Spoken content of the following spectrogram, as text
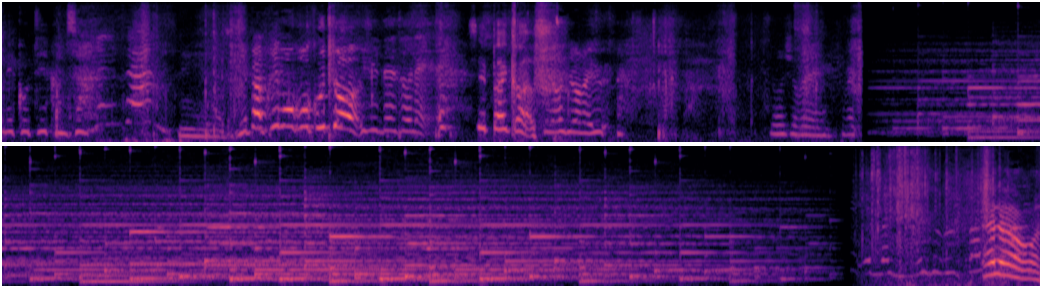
sur les côtés, comme ça. Euh, J'ai pas pris mon gros couteau, je suis désolée. C'est pas grave. Sinon, je l'aurais eu. Sinon, j'aurais... moi, Alors,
